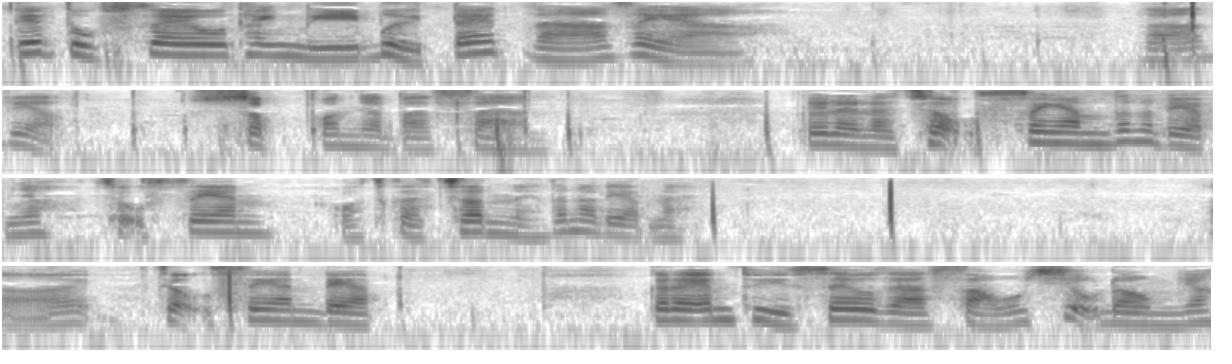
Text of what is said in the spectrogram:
Tiếp tục sale thanh lý bưởi Tết giá rẻ. Giá rẻ. Sập con nhà bà sàn. Cây này là chậu sen rất là đẹp nhá. Chậu sen có cả chân này rất là đẹp này. Đấy, chậu sen đẹp. Cái này em Thủy sale giá 6 triệu đồng nhá.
